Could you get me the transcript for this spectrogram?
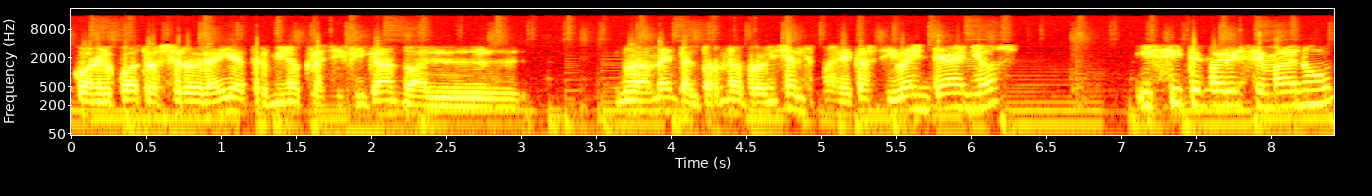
con el 4 a 0 de la ida, terminó clasificando al, nuevamente al torneo provincial después de casi 20 años. Y si te parece, Manu,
